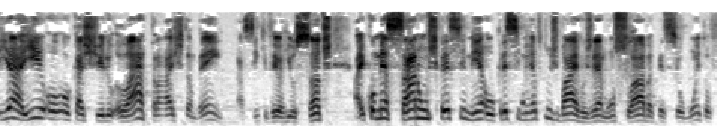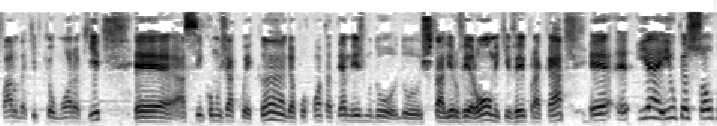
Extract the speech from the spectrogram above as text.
e aí, o, o Castilho, lá atrás também, assim que veio a Rio Santos, aí começaram os crescimento, o crescimento dos bairros, né? Monsuaba cresceu muito, eu falo daqui porque eu moro aqui, é, assim como Jacuecanga, por conta até mesmo do, do estaleiro Verome que veio para cá, é, é, e aí o pessoal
